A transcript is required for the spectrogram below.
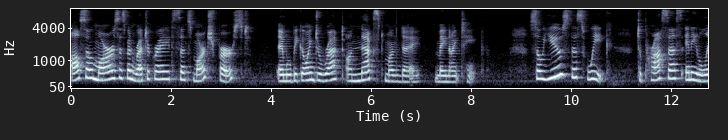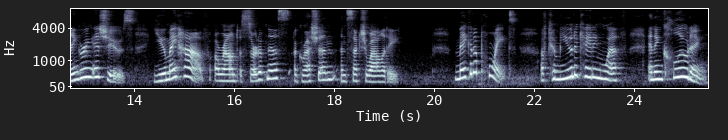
Also, Mars has been retrograde since March 1st and will be going direct on next Monday, May 19th. So use this week to process any lingering issues you may have around assertiveness, aggression, and sexuality. Make it a point of communicating with and including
